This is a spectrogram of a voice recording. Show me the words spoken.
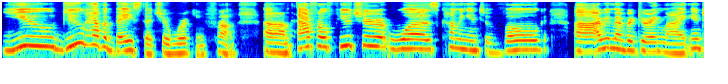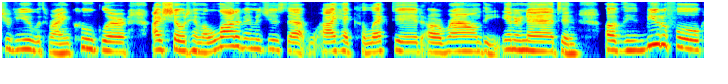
you do have a base that you're working from. Um, Afrofuture was coming into vogue. Uh, I remember during my interview with Ryan Coogler, I showed him a lot of images that I had collected around the internet and of these beautiful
